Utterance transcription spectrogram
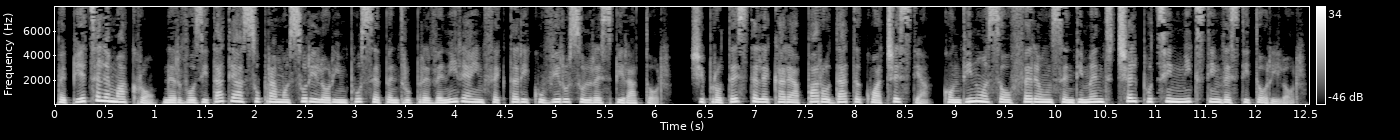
Pe piețele macro, nervozitatea asupra măsurilor impuse pentru prevenirea infectării cu virusul respirator și protestele care apar odată cu acestea continuă să ofere un sentiment cel puțin mixt investitorilor.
